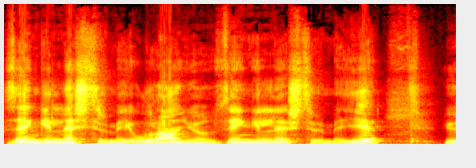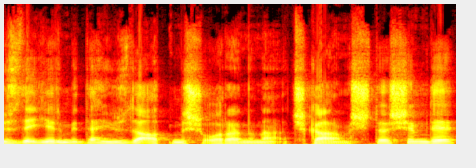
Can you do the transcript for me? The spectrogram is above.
Zenginleştirmeyi, uranyum zenginleştirmeyi %20'den %60 oranına çıkarmıştı. Şimdi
